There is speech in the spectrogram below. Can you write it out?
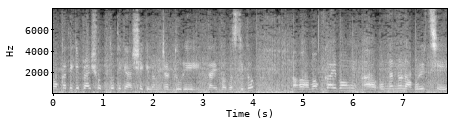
মক্কা থেকে প্রায় সত্তর থেকে আশি কিলোমিটার দূরে তাইফ অবস্থিত। মক্কা এবং অন্যান্য নগরের চেয়ে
